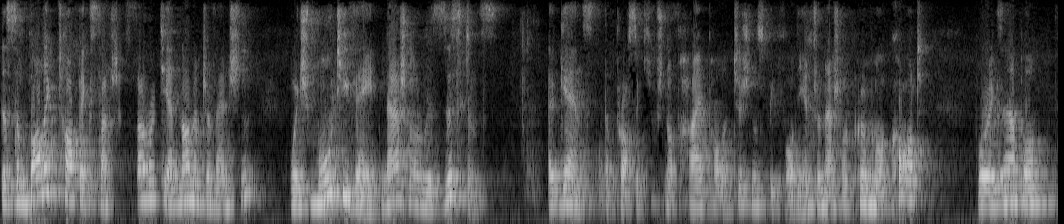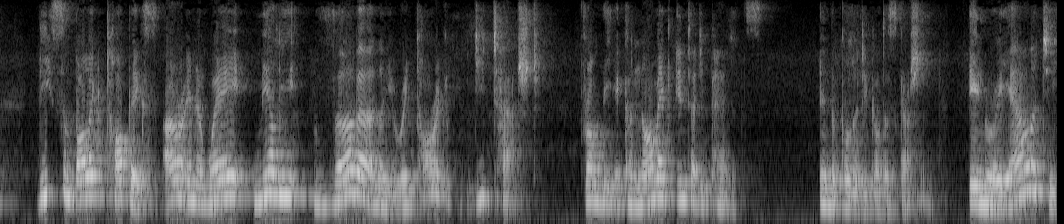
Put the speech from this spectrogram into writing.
The symbolic topics such as sovereignty and non-intervention, which motivate national resistance against the prosecution of high politicians before the International Criminal Court, for example, these symbolic topics are in a way merely verbally, rhetorically detached from the economic interdependence in the political discussion. In reality,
